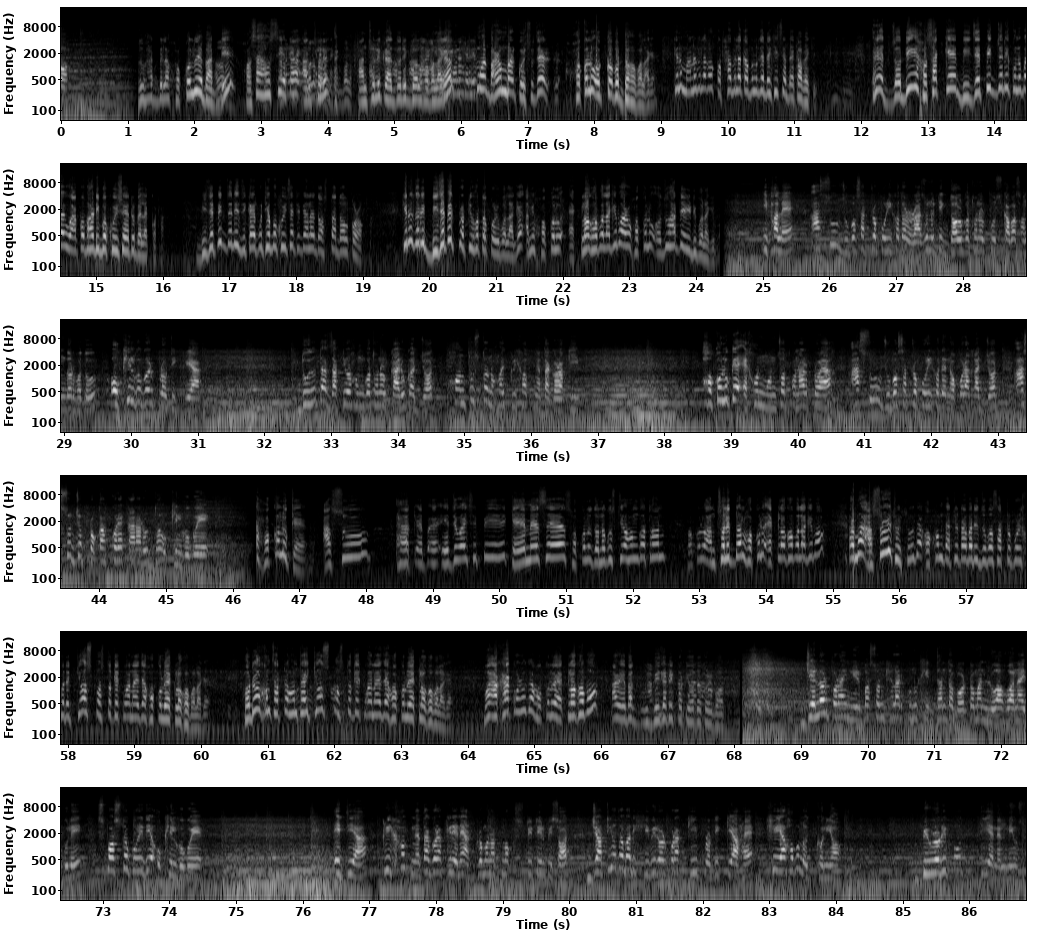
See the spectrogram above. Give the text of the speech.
অজুহাতবিলাক সকলোৱে বাদ দি সঁচা সঁচি এটা আঞ্চলিক আঞ্চলিক ৰাজনৈতিক দল হ'ব লাগে। মই বাৰম্বাৰ কৈছোঁ যে সকলো ঐক্যবদ্ধ হ'ব লাগে। কিন্তু মানুহবিলাকৰ কথাবিলাক আপোনালোকে দেখিছে বেকা বেকি যদি সঁচাকৈ বিজেপিক যদি কোনোবাই ৱাক অভাৰ দিব খুজিছে সেইটো বেলেগ কথা। বিজেপিক যদি জিকাই পঠিয়াব খুজিছে তেতিয়াহ'লে দহটা দল কৰক। কিন্তু যদি বিজেপিক প্ৰতিহত কৰিব লাগে আমি সকলো একলগ হ'ব লাগিব আৰু সকলো অজুহাত এৰি দিব লাগিব। ইফালে আছু যুৱ ছাত্ৰ পৰিষদৰ ৰাজনৈতিক দল গঠনৰ কুচকাৱাজ সন্দৰ্ভতো অখিল গগৈৰ প্ৰতিক্ৰিয়া। দুয়োটা জাতীয় সংগঠনৰ কাৰুকাৰ্যত সন্তুষ্ট নহয় কৃষক নেতাগৰাকী। সকলোকে এখন মঞ্চত অনাৰ প্ৰয়াস আছু যুৱ ছাত্ৰ পৰিষদে নকৰা কাৰ্যত আশ্চৰ্য প্ৰকাশ কৰে কাৰাৰুদ্ধ অখিল গগৈয়ে। সকলোকে AASU A J Y C P K M S A সকলো জনগোষ্ঠীয় সংগঠন সকলো আঞ্চলিক দল সকলো একলগ হ'ব লাগিব। আৰু মই আচৰিত হৈছোঁ যে অসম জাতীয়তাবাদী যুৱ ছাত্ৰ পৰিষদে কিয় স্পষ্টকৈ কোৱা নাই যে সকলো একলগ হ'ব লাগে? সদৌ অসম ছাত্ৰ সন্থাই কিয় স্পষ্টকৈ কোৱা নাই যে সকলো একলগ হ'ব লাগে? মই আশা কৰোঁ যে সকলো একলগ হ'ব আৰু এইবাৰ বিজেপিক প্ৰতিহত কৰিব। জেলৰ পৰাই নিৰ্বাচন খেলাৰ কোনো সিদ্ধান্ত বৰ্তমান লোৱা হোৱা নাই বুলি স্পষ্ট কৰি দিয়ে অখিল গগৈয়ে। এতিয়া কৃষক নেতাগৰাকীৰ এনে আক্ৰমণাত্মক স্থিতিৰ পিছত জাতীয়তাবাদী শিবিৰৰ পৰা কি প্ৰতিক্ৰিয়া আহে সেয়া হ'ব লক্ষণীয়। Bureau' report T N L news.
